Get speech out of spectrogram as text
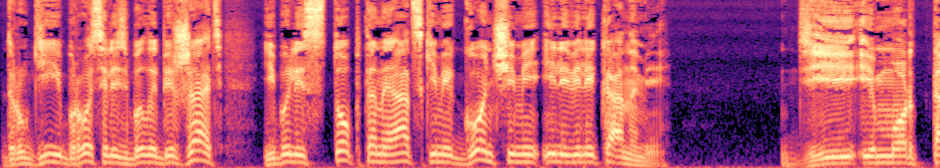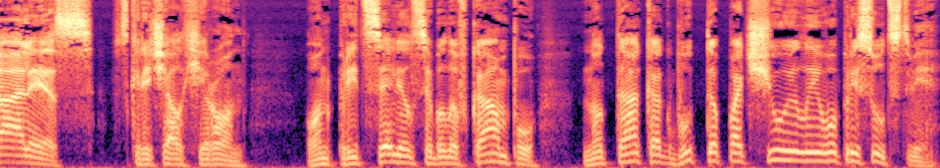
Другие бросились было бежать и были стоптаны адскими гончими или великанами. «Ди имморталес!» — вскричал Херон. Он прицелился было в Кампу, но так как будто почуяла его присутствие.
